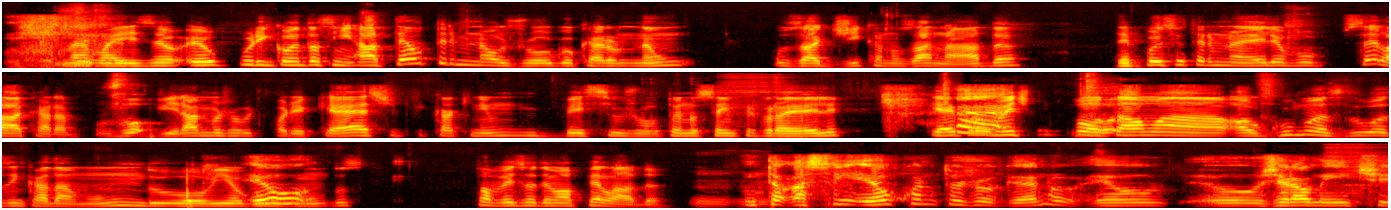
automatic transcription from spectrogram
né? Mas eu, eu, por enquanto, assim, até eu terminar o jogo, eu quero não usar dica, não usar nada. Depois que eu terminar ele, eu vou, sei lá, cara, vou virar meu jogo de podcast, ficar que nem um imbecil voltando sempre pra ele. E aí, é, provavelmente, voltar vou... uma, algumas duas em cada mundo, ou em alguns eu... mundos, talvez eu dê uma pelada. Uhum. Então, assim, eu quando tô jogando, eu, eu geralmente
